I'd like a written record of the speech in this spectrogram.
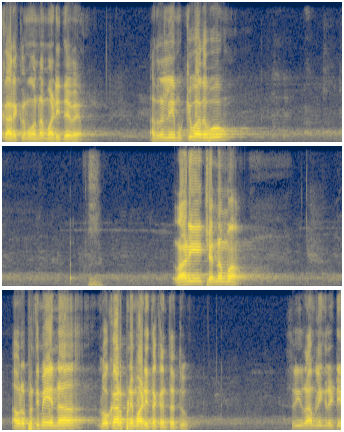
ಕಾರ್ಯಕ್ರಮವನ್ನು ಮಾಡಿದ್ದೇವೆ. ಅದರಲ್ಲಿ ಮುಖ್ಯವಾದವು ರಾಣಿ ಚೆನ್ನಮ್ಮ ಅವರ ಪ್ರತಿಮೆಯನ್ನು ಲೋಕಾರ್ಪಣೆ ಮಾಡಿರ್ತಕ್ಕಂಥದ್ದು. ಶ್ರೀ ರಾಮಲಿಂಗ ರೆಡ್ಡಿ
